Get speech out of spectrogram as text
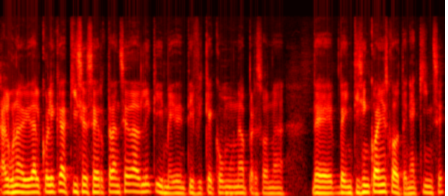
alguna bebida alcohólica. Quise ser transedad, Lick, y me identifiqué como una persona de 25 años cuando tenía 15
